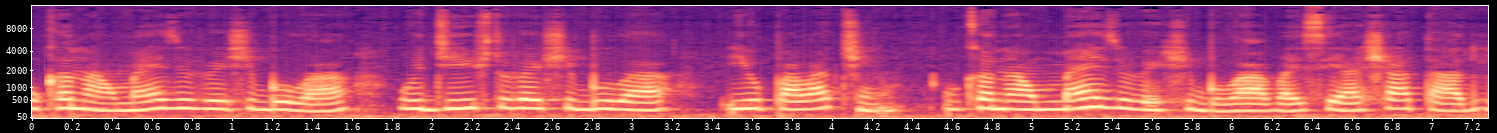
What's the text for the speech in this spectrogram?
o canal mesovestibular, o disto vestibular e o palatino. O canal mesovestibular vai ser achatado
